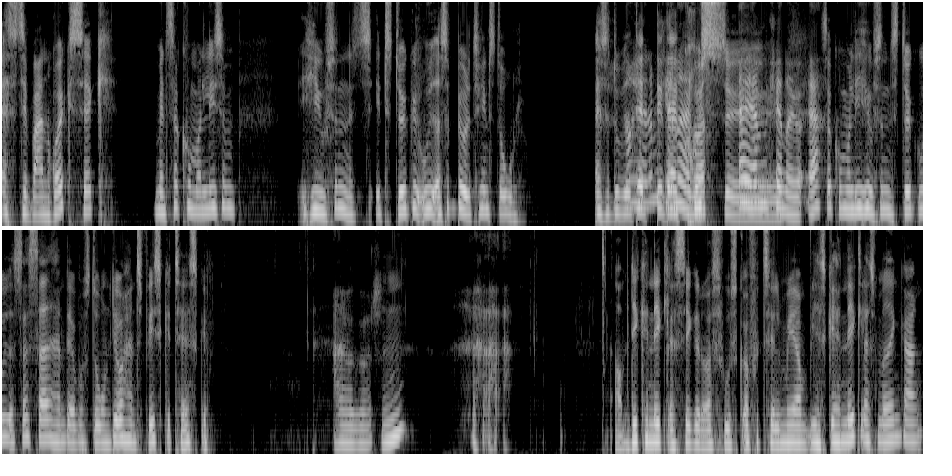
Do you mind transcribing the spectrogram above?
altså, det var en rygsæk. Men så kunne man ligesom hive sådan et, et stykke ud, og så blev det til en stol. Altså, du ved, Nå ja, det, dem det der jeg kryds... Øh, Ja, ja, den kender jeg godt. Ja. så kunne man lige hive sådan et stykke ud, og så sad han der på stolen. Det var hans fisketaske. Ej, hvor godt. Mm. Om det kan Niklas sikkert også huske at fortælle mere om. Vi skal have Niklas med en gang.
